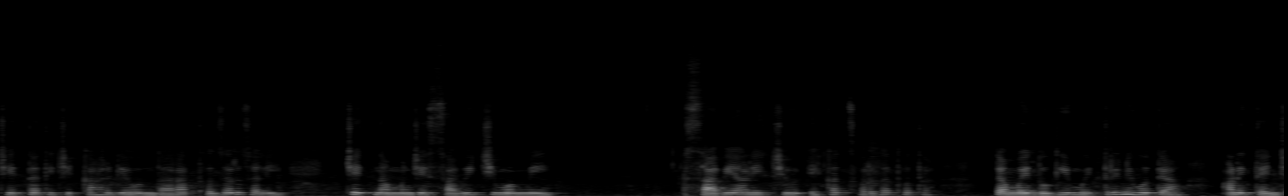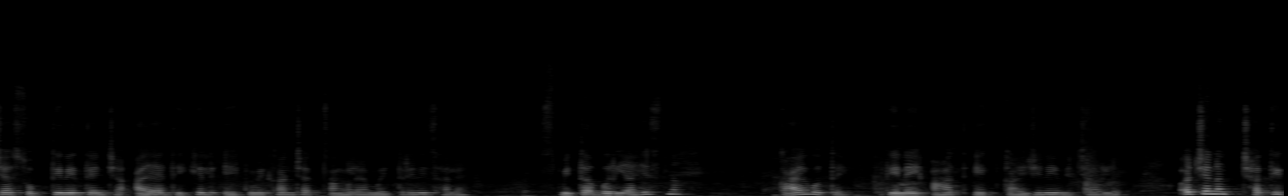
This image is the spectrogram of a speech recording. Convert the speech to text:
चेतना तिची कार घेऊन दारात हजर झाली. चेतना म्हणजे सावीची मम्मी. सावी आणि जीव एकाच वर्गात होत्या त्यामुळे दोघी मैत्रिणी होत्या. आणि त्यांच्या सोबतीने त्यांच्या आया देखील एकमेकांच्या चांगल्या मैत्रिणी झाल्या. स्मिता बरी आहेस ना? काय होते तिने आत येत काळजीने विचारलं. अचानक छातीत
